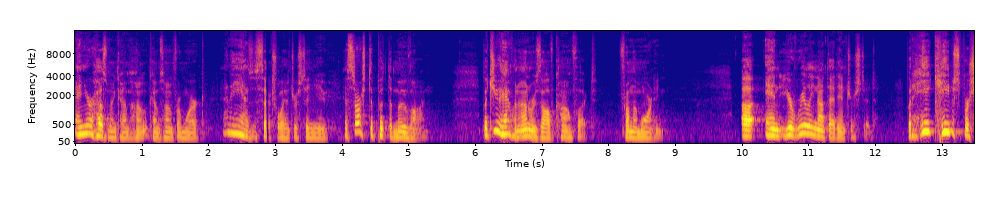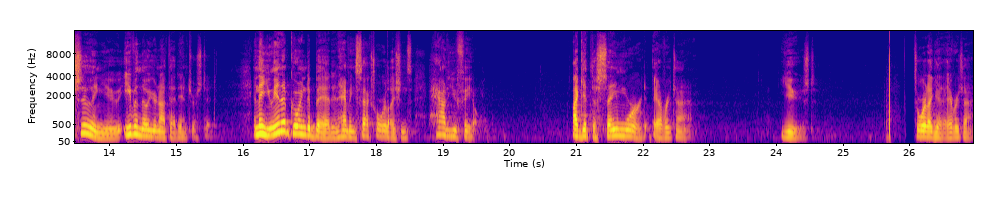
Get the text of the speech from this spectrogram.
and your husband come home, comes home from work and he has a sexual interest in you, it starts to put the move on, but you have an unresolved conflict from the morning, uh, and you're really not that interested, but he keeps pursuing you even though you're not that interested and then you end up going to bed and having sexual relations, how do you feel? I get the same word every time used. It's the word I get every time.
